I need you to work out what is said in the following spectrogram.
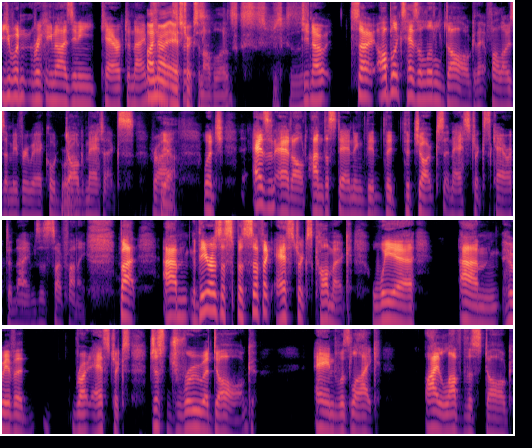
you wouldn't recognize any character names? I know from Asterix and Obelix. Do you know? So Obelix has a little dog that follows him everywhere called Right. Dogmatix, right? Yeah. Which, as an adult, understanding the, the, the jokes in Asterix character names is so funny. But um, there is a specific Asterix comic where um, whoever wrote Asterix just drew a dog and was like, I love this dog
